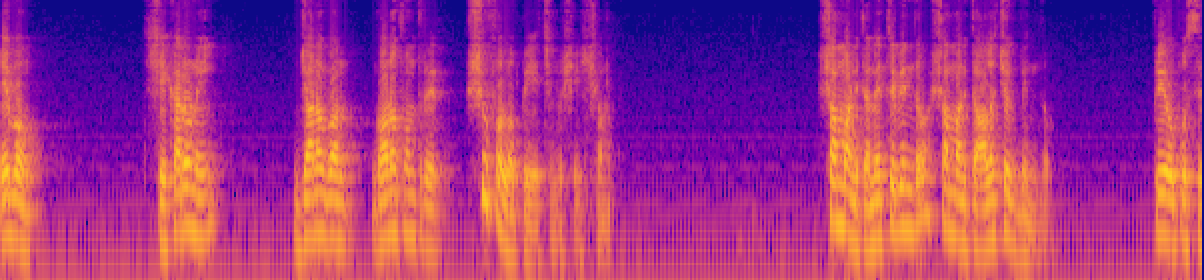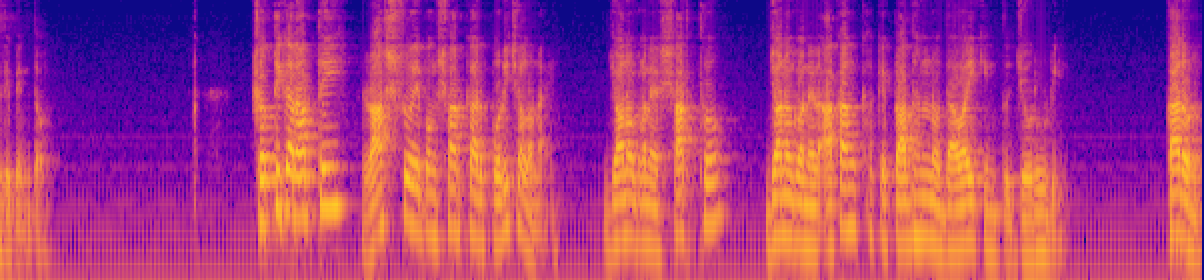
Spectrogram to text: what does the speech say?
এবং সে কারণেই জনগণ গণতন্ত্রের সুফলও পেয়েছিল সেই সময়। সম্মানিত নেতৃবৃন্দ, সম্মানিত আলোচকবৃন্দ, প্রিয় উপস্থিতিবৃন্দ, সত্যিকার অর্থেই রাষ্ট্র এবং সরকার পরিচালনায় জনগণের স্বার্থ, জনগণের আকাঙ্ক্ষাকে প্রাধান্য দেওয়াই কিন্তু জরুরি। কারণ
